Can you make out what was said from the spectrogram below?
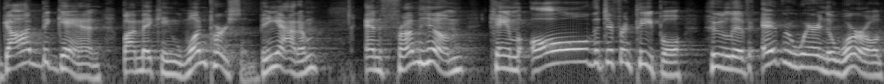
God began by making one person, being Adam, and from him came all the different people who live everywhere in the world.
